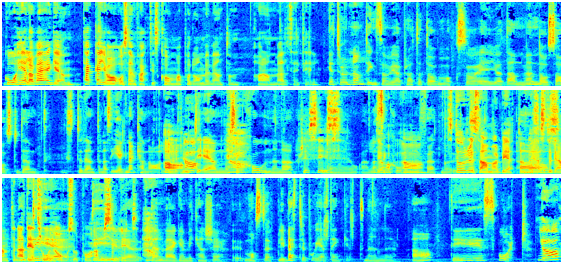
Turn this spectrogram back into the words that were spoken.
gå hela vägen, tacka ja och sen faktiskt komma på de event de har anmält sig till. Jag tror någonting som vi har pratat om också är ju att använda oss av student, studenternas egna kanaler. Ja. UTN och Ja. sektionerna Precis. eh, och alla Det har- sektioner ja. för att nå ut. Större samarbete Ja. med studenterna, Ja, det, tror jag också på. Det är absolut. ju det, den vägen vi kanske eh, måste bli bättre på helt enkelt. Men eh, ja, det är svårt. Ja,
